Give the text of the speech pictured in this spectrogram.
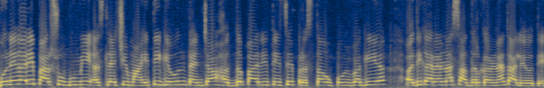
गुन्हेगारी पार्श्वभूमी असल्याची माहिती घेऊन त्यांच्या हद्दपारीतेचे प्रस्ताव उपविभागीय अधिकाऱ्यांना सादर करण्यात आले होते.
